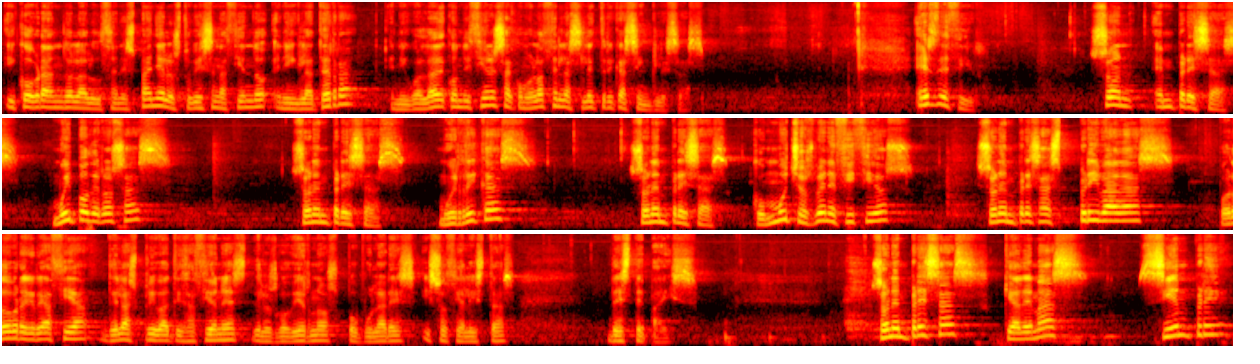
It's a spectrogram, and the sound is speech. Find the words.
y cobrando la luz en España lo estuviesen haciendo en Inglaterra en igualdad de condiciones a como lo hacen las eléctricas inglesas. Es decir, son empresas muy poderosas, son empresas muy ricas, son empresas con muchos beneficios, son empresas privadas por obra y gracia de las privatizaciones de los gobiernos populares y socialistas de este país. Son empresas que además siempre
